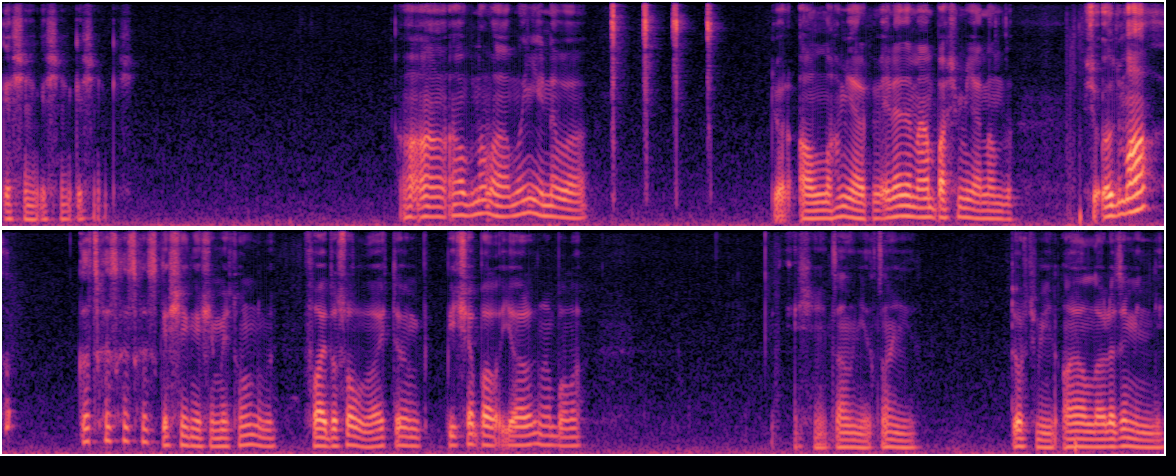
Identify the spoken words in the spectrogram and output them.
Geçen geçen geçen geçen. Aa, aa buna bak bunun yerine bak. Gör Allah'ım yarabbim. Elə də mənim başım yalandı. Şu öldüm aa. Kaç kaç kaç kaç geçen geçen metonun mu? Faydası olur. İşte ben bir şey bal yaradım ha bala. Geçen can yığ can yığ. 4000 ay Allah öleceğim indi.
